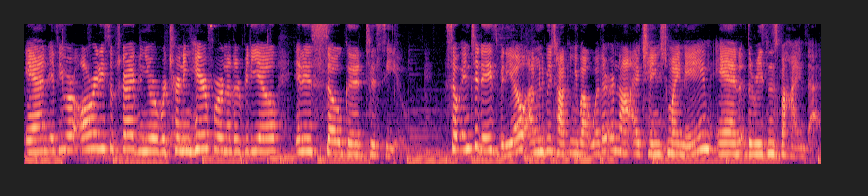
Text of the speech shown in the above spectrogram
And if you are already subscribed and you're returning here for another video, it is so good to see you. So in today's video, I'm gonna be talking about whether or not I changed my name and the reasons behind that.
